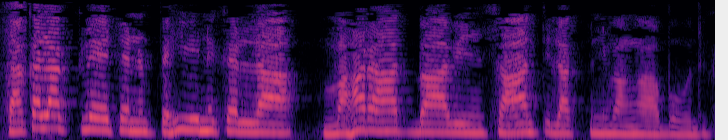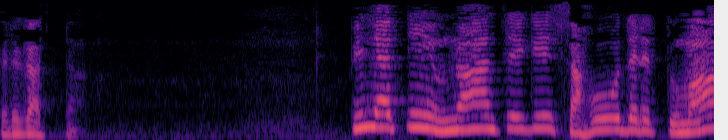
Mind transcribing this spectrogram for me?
සකල ක්ලේශන ප්‍රහීන කළා මහරහත් භාවයෙන් සාන්ති ලක්ෂණ නිවන් අවබෝධ කරගත්තා. පින්වත්නි උන්වහන්සේගේ සහෝදරතුමා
